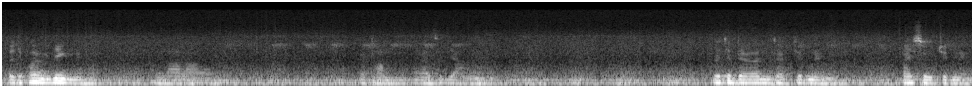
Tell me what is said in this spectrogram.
โดยเฉพาะยิ่งนะครับ เวลาเราจะทำอะไรสักอย่างเราจะเดินจากจุดหนึ่ง ไปสู่จุดหนึ่ง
